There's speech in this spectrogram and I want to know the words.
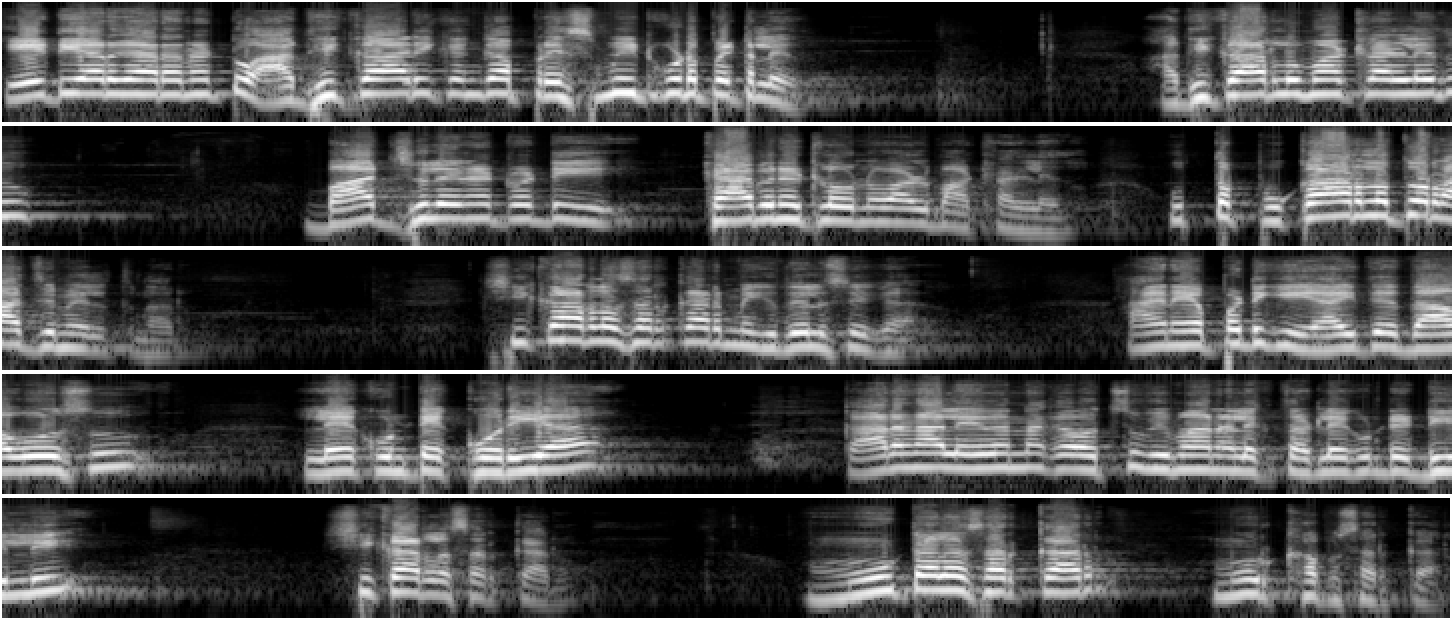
కేటీఆర్ గారు అన్నట్టు అధికారికంగా ప్రెస్ మీట్ కూడా పెట్టలేదు. అధికారులు మాట్లాడలేదు. బాధ్యులైనటువంటి క్యాబినెట్లో ఉన్న వాళ్ళు మాట్లాడలేదు. ఉత్త పుకార్లతో రాజ్యం వెళ్తున్నారు షికార్ల సర్కార్ మీకు తెలుసుగా. ఆయన ఎప్పటికీ అయితే దావోసు లేకుంటే కొరియా కారణాలు ఏమన్నా కావచ్చు విమానాలు ఎక్కుతాడు లేకుంటే ఢిల్లీ షికార్ల సర్కారు మూటల సర్కార్ మూర్ఖపు సర్కార్.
